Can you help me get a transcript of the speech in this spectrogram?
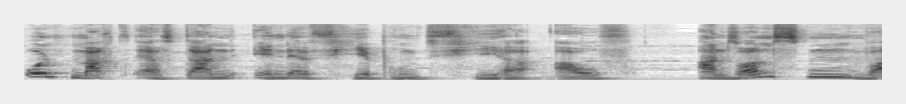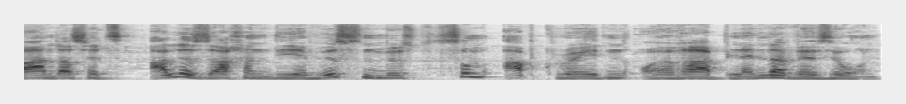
und macht es erst dann in der 4.4 auf. Ansonsten waren das jetzt alle Sachen, die ihr wissen müsst zum Upgraden eurer Blender-Version.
